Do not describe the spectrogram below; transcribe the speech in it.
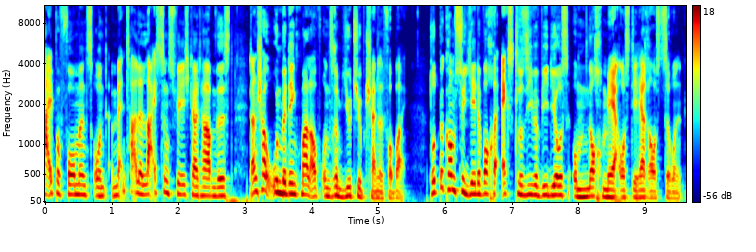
High Performance und mentale Leistungsfähigkeit haben willst, dann schau unbedingt mal auf unserem YouTube-Channel vorbei. Dort bekommst du jede Woche exklusive Videos, um noch mehr aus dir herauszuholen.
